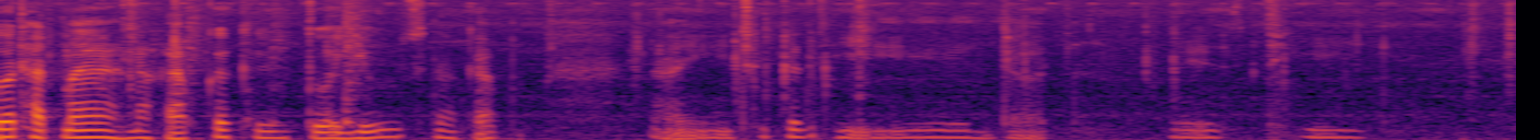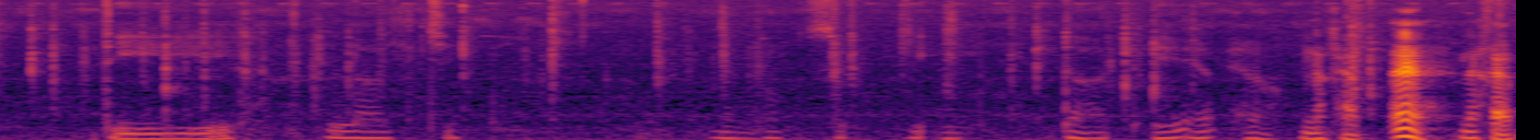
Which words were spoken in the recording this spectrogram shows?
ตัวถัดมานะครับก็คือตัว use นะครับ i trigger e dot st d logic 1 dot all นะครับอะนะครับ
